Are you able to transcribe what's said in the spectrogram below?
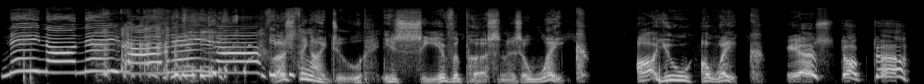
Nina, Nina, Nina. First thing I do is see if the person is awake. Are you awake? Yes, Doctor.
